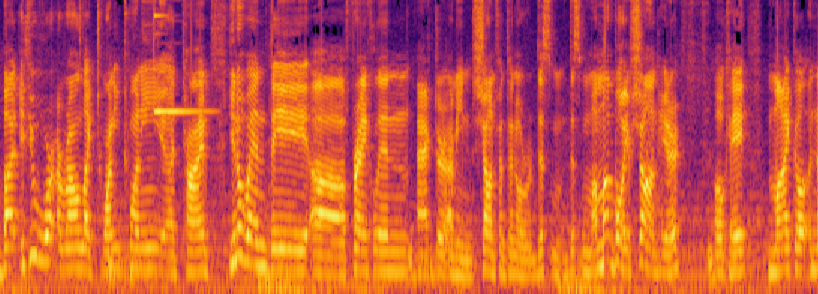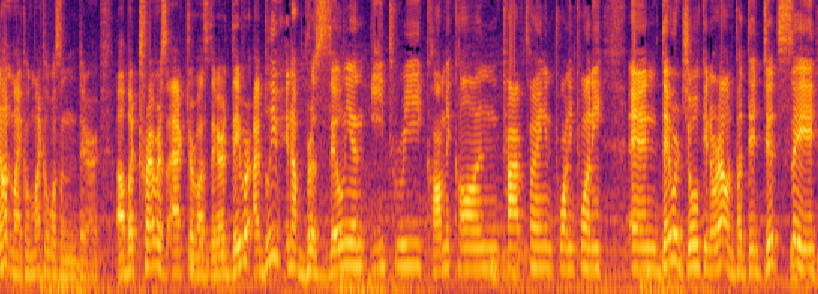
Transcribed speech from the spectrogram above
But if you were around like 2020 uh, time, you know when the uh, Franklin actor, I mean Shawn Fonteno, this this my boy Shawn here. Okay, Michael, not Michael, Michael wasn't there, uh, but Trevor's actor was there. They were, I believe, in a Brazilian E3 Comic Con type thing in 2020, and they were joking around, but they did say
